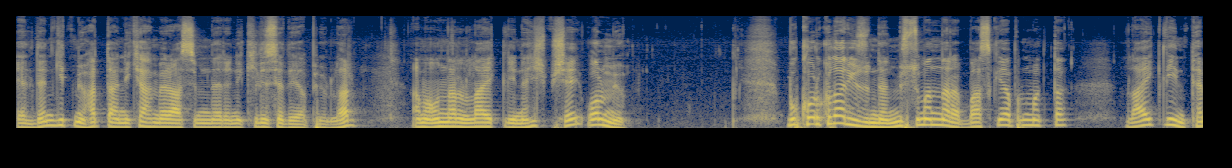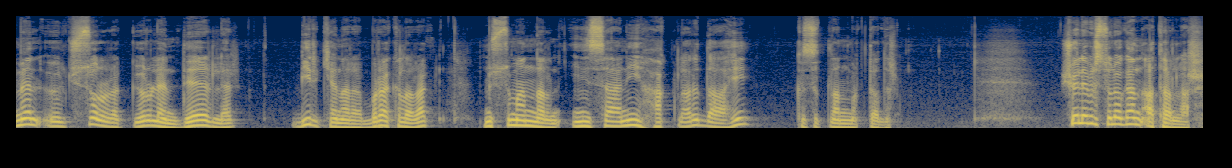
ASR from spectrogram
elden gitmiyor. Hatta nikah merasimlerini kilisede yapıyorlar. Ama onların laikliğine hiçbir şey olmuyor. Bu korkular yüzünden Müslümanlara baskı yapılmakta, laikliğin temel ölçüsü olarak görülen değerler bir kenara bırakılarak Müslümanların insani hakları dahi kısıtlanmaktadır. Şöyle bir slogan atarlar.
